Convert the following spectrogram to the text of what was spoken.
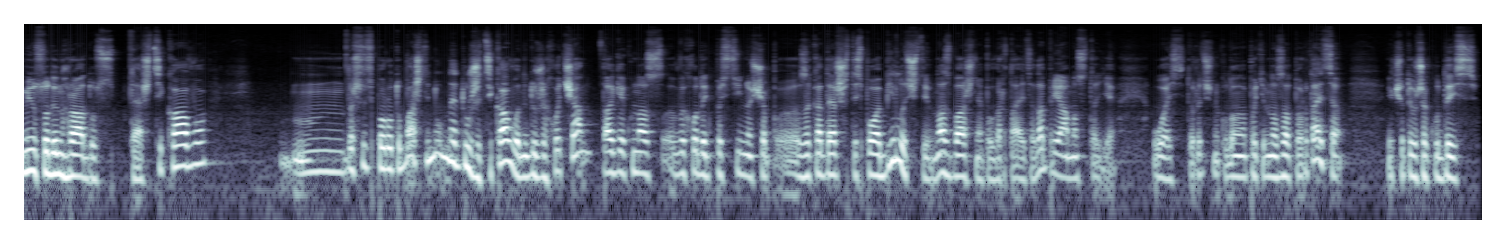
Мінус 1 градус теж цікаво. М, До щось повороту башні, ну, не дуже цікаво, не дуже хоча. Так як у нас виходить постійно, щоб е, закадешитись по обілочці, у нас башня повертається, да, прямо стає. Ось, до речі, коли вона потім назад повертається, якщо ти вже кудись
